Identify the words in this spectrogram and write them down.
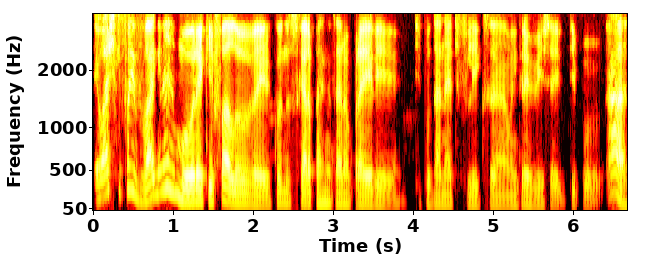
Eu acho que foi Wagner Moura que falou, velho, quando os caras perguntaram pra ele, tipo, da Netflix, uma entrevista, e, tipo, ah,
